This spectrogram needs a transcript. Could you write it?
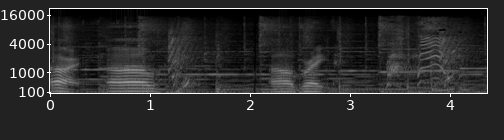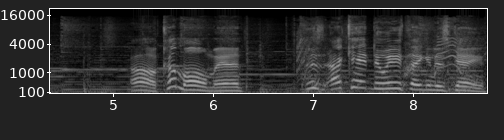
all right. Um, oh, great. Oh, come on, man. This, I can't do anything in this game.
